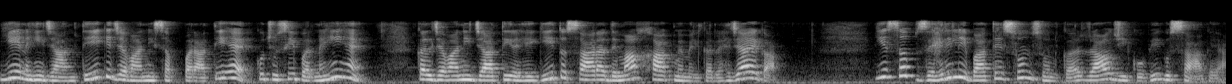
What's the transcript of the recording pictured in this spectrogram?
یہ نہیں جانتی کہ جوانی سب پر آتی ہے، کچھ اسی پر نہیں ہے۔ کل جوانی جاتی رہے گی تو سارا دماغ خاک میں مل کر رہ جائے گا۔ یہ سب زہریلی باتیں سن سن کر راؤ جی کو بھی غصہ آ گیا۔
